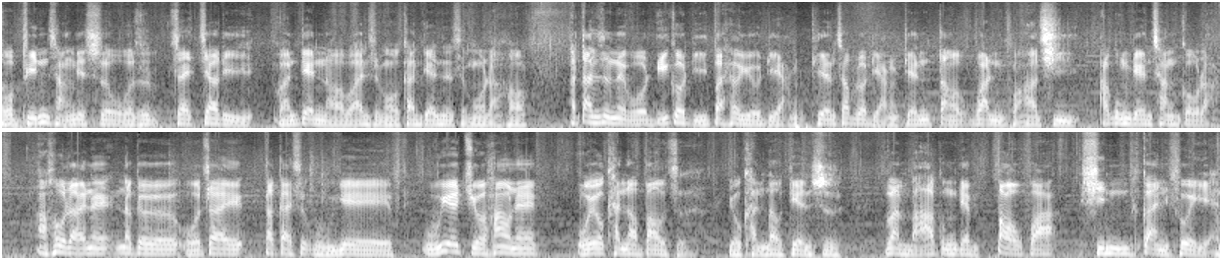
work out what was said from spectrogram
我平常的时候，我是在家里玩电脑、玩什么、看电视什么然后啊，但是呢，我一个礼拜会有两天，差不多两天到万华去阿公店唱歌了。啊，后来呢，那个我在大概是五月五月九号呢，我又看到报纸，有看到电视，万华阿公店爆发新冠肺炎。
